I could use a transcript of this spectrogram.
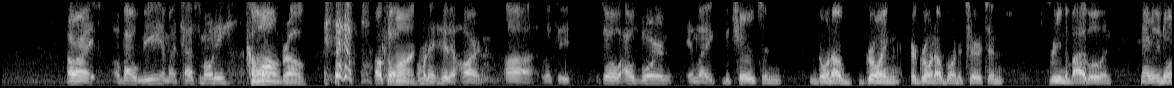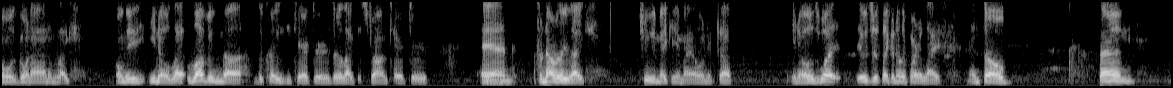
all right, about me and my testimony. come Um, on bro okay, Come on. I'm gonna hit it hard. Uh, let's see. So I was born in like the church and going out, growing or growing up, going to church and reading the Bible and not really knowing what was going on and like only you know lo- loving the the crazy characters or like the strong characters, and so not really like truly making it my own except you know it was what it was just like another part of life and so then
